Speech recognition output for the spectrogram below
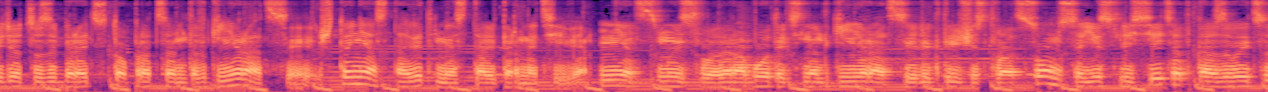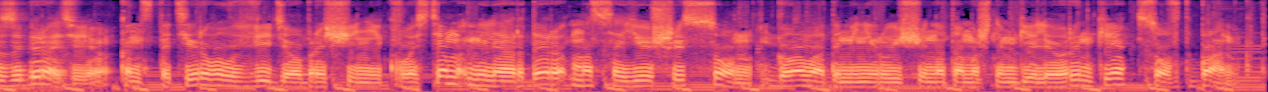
придется забирать 100% генерации, что не оставит места альтернативе. Нет смысла работать над генерацией электричества от Солнца, если сеть отказывается забирать ее, констатировал в видеообращении к властям миллиардер Масайоши Сон, глава доминирующей на тамошнем гелиорынке SoftBank.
